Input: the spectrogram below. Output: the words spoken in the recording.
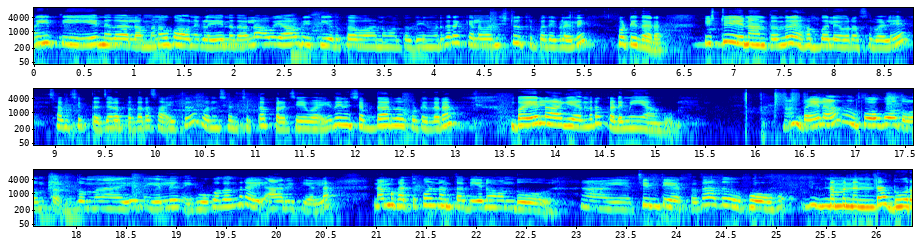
ರೀತಿ ಏನದಲ್ಲ ಮನೋಭಾವನೆಗಳು ಏನದಲ್ಲ ಅವು ಯಾವ ರೀತಿ ಇರ್ತಾವ ಅನ್ನುವಂಥದ್ದು ಏನು ಮಾಡಿದ್ರೆ. ಕೆಲವೊಂದಿಷ್ಟು ತ್ರಿಪದಿಗಳಲ್ಲಿ ಕೊಟ್ಟಿದ್ದಾರೆ. ಇಷ್ಟು ಏನು ಅಂತಂದರೆ ಹಬ್ಬಲಿ ಅವರ ರಸಬಳ್ಳಿ ಸಂಕ್ಷಿಪ್ತ ಜನಪದರ ಸಾಹಿತ್ಯದ ಒಂದು ಸಂಕ್ಷಿಪ್ತ ಪರಿಚಯವಾಗಿದೆ. ಇನ್ನು ಶಬ್ದಾರ್ಥ ಕೊಟ್ಟಿದ್ದಾರೆ. ಬಯಲಾಗಿ ಅಂದ್ರೆ ಕಡಿಮೆಯಾಗು ಬಯಲ ಹೋಗೋದು ಅಂತ ಏನು, ಎಲ್ಲಿ ಹೋಗೋದಂದ್ರೆ ಆ ರೀತಿ ಅಲ್ಲ. ನಮ್ಗೆ ಹತ್ಕೊಂಡಂಥದ್ದು ಏನೋ ಒಂದು ಚಿಂತೆ ಇರ್ತದೆ. ಅದು ಹೋ ನಮ್ಮನ್ನಿಂದ ದೂರ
